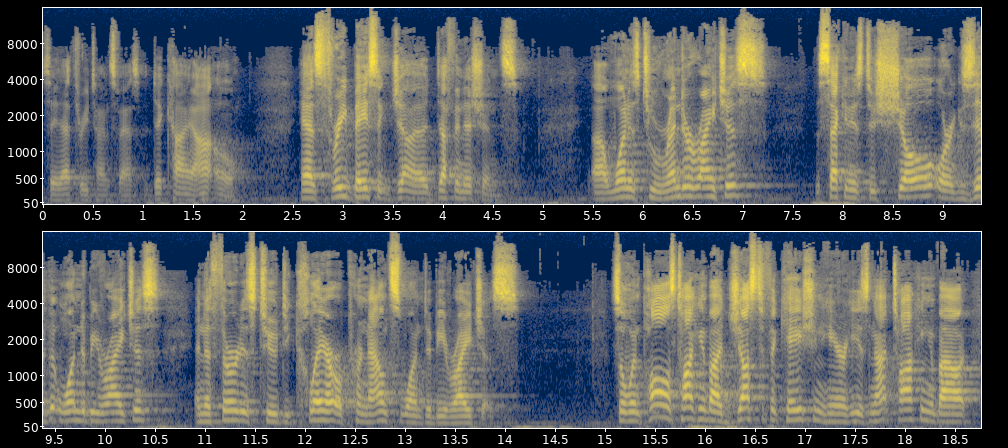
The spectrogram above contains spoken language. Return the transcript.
Say that three times fast. Dikaiao. has three basic ju- definitions. Uh, one is to render righteous, the second is to show or exhibit one to be righteous. And the third is to declare or pronounce one to be righteous. So when Paul is talking about justification here, he is not talking about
